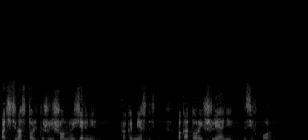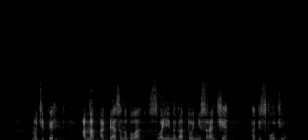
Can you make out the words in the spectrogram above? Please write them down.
почти настолько же лишенную зелени, как и местность, по которой шли они до сих пор. Но теперь она обязана была своей наготой не саранче, а безводью.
